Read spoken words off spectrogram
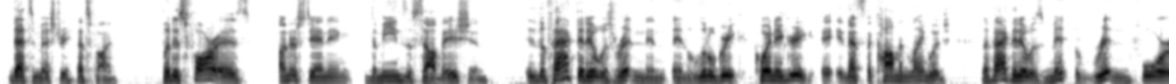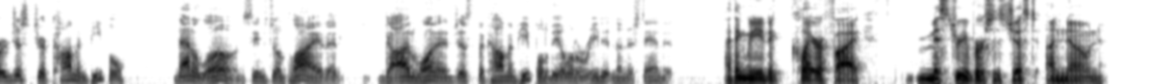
That's a mystery. That's fine. But as far as understanding the means of salvation, the fact that it was written in, in Little Greek, Koine Greek, it, that's the common language. The fact that it was mit, written for just your common people, that alone seems to imply that God wanted just the common people to be able to read it and understand it. I think we need to clarify mystery versus just unknown.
